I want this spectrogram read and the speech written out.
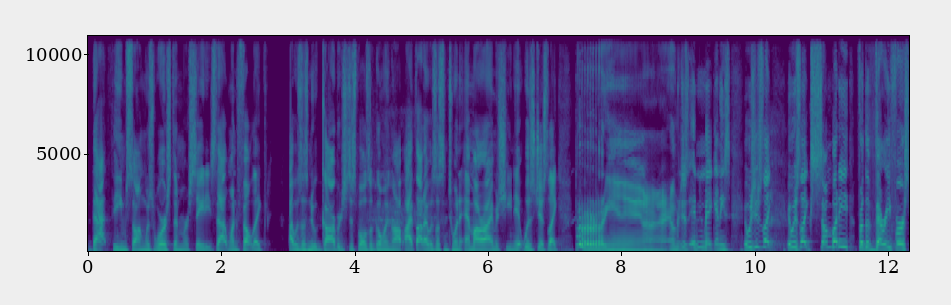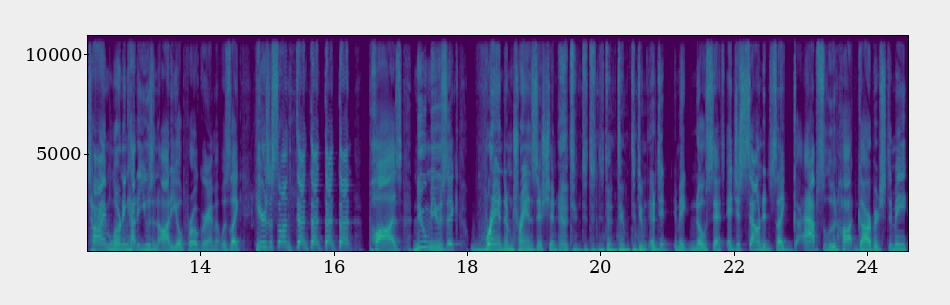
that theme song was worse than Mercedes. That one felt like I was listening to a garbage disposal going off. I thought I was listening to an MRI machine. It was just like it was just it didn't make any it was just like it was like somebody for the very first time learning how to use an audio program. It was like here's a song dun dun dun dun pause new music random transition it didn't make no sense. It just sounded like absolute hot garbage to me.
